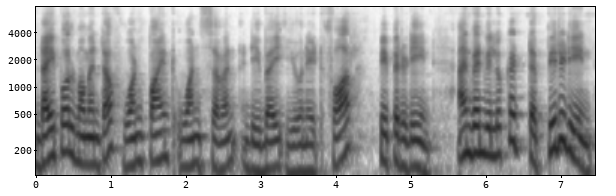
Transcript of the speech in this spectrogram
dipole moment of 1.17 Debye unit for piperidine. And when we look at uh, pyridine,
